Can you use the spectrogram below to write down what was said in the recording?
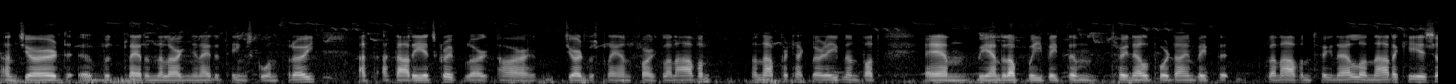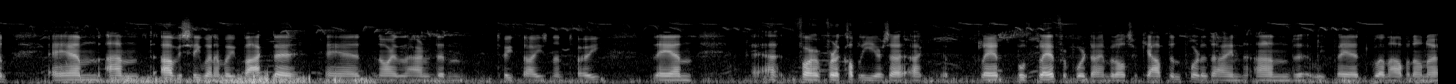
and Gerard uh, played in the Lurgan United teams going through at, at that age group. or Gerard was playing for Glenavon on that particular evening, but um, we ended up we beat them two 0 Portadown beat the, Glenavon 2 0 on that occasion. Um, and obviously, when I moved back to uh, Northern Ireland in 2002, then uh, for, for a couple of years I, I played both played for Portadown but also captain Portadown and uh, we played Glenavon on a,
